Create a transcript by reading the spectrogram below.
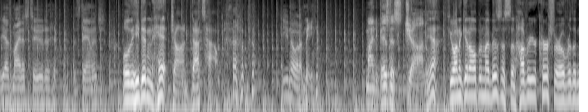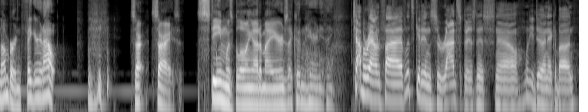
He has minus two to hit his damage. Well, he didn't hit, John. That's how. You know what I mean. Mind your business, John. Yeah, if you want to get all up in my business, then hover your cursor over the number and figure it out. sorry, sorry. Steam was blowing out of my ears. I couldn't hear anything. Top of round five. Let's get into Rod's business now. What are you doing, Ichabod?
